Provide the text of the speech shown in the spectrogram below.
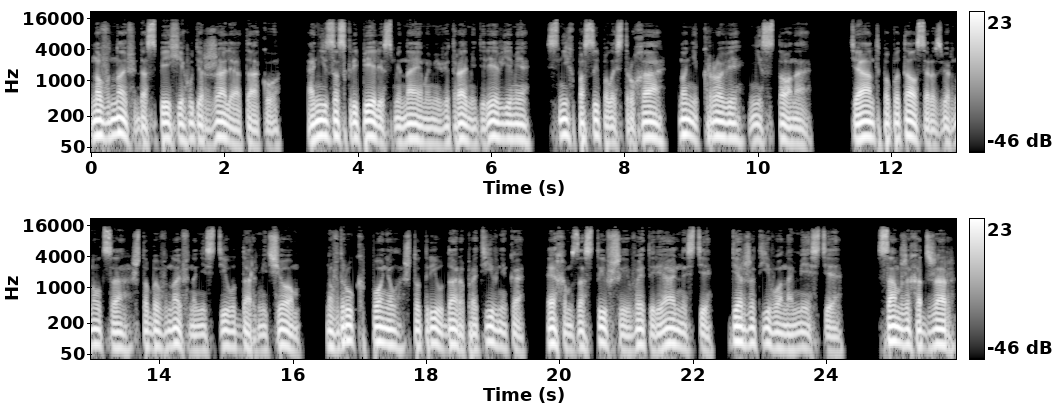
Но вновь доспехи удержали атаку. Они заскрипели сминаемыми ветрами деревьями, с них посыпалась труха, но ни крови, ни стона. Тиант попытался развернуться, чтобы вновь нанести удар мечом, но вдруг понял, что три удара противника, эхом застывшие в этой реальности, держат его на месте. Сам же Хаджар,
